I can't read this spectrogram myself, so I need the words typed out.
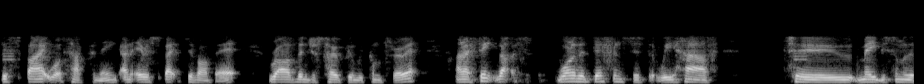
despite what's happening and irrespective of it, rather than just hoping we come through it. And I think that's one of the differences that we have to maybe some of the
